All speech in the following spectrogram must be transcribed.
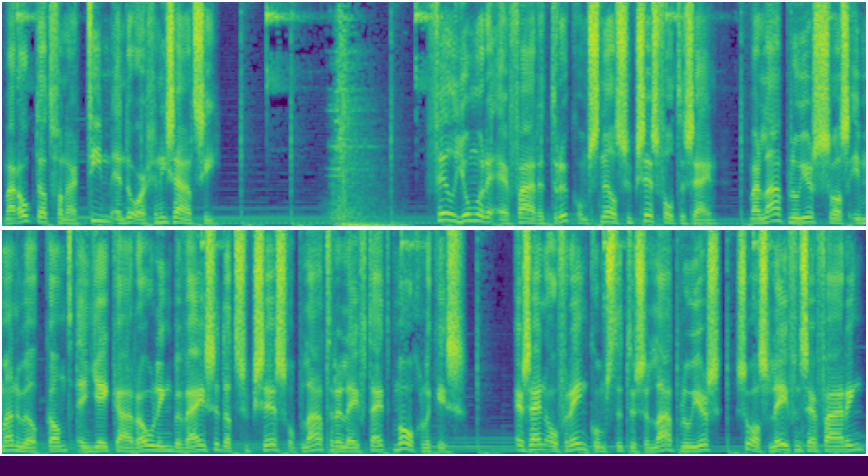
maar ook dat van haar team en de organisatie. Veel jongeren ervaren druk om snel succesvol te zijn, maar laadbloeiers zoals Immanuel Kant en J.K. Rowling bewijzen dat succes op latere leeftijd mogelijk is. Er zijn overeenkomsten tussen laadbloeiers, zoals levenservaring,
